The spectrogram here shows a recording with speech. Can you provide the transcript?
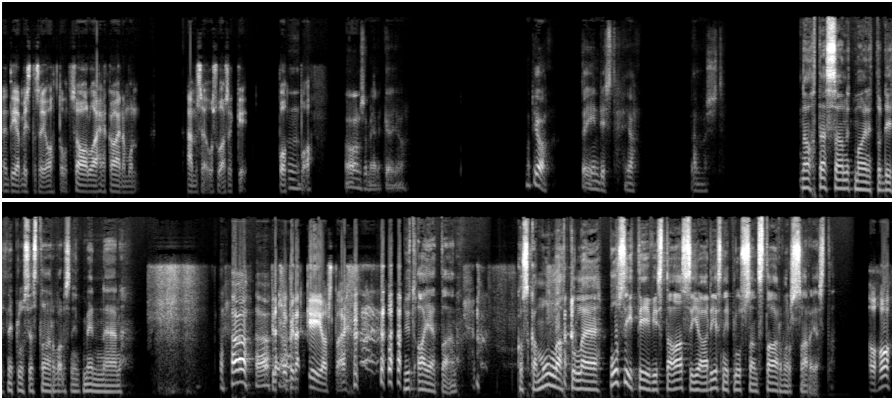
En tiedä mistä se johtuu, mutta se on ollut ehkä aina mun MCU-suosikki poppoa. Mm. On se melkein joo. Mutta joo, se Indistä ja tämmöisestä. No, tässä on nyt mainittu Disney Plus ja Star Wars, niin mennään. Pitäisikö kiinni jostain? Nyt ajetaan. Koska mulla tulee positiivista asiaa Disney Plusan Star Wars-sarjasta. Oho.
